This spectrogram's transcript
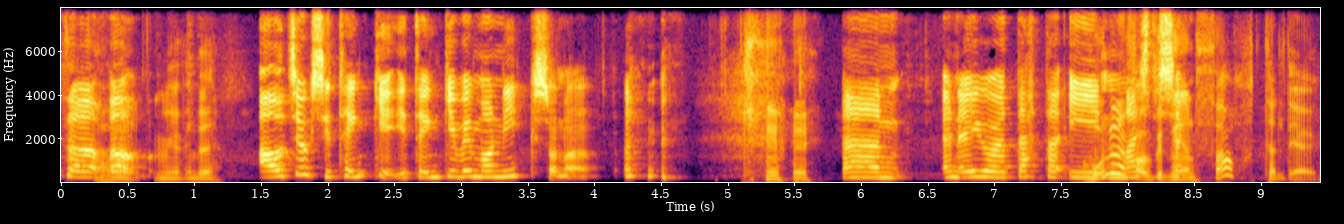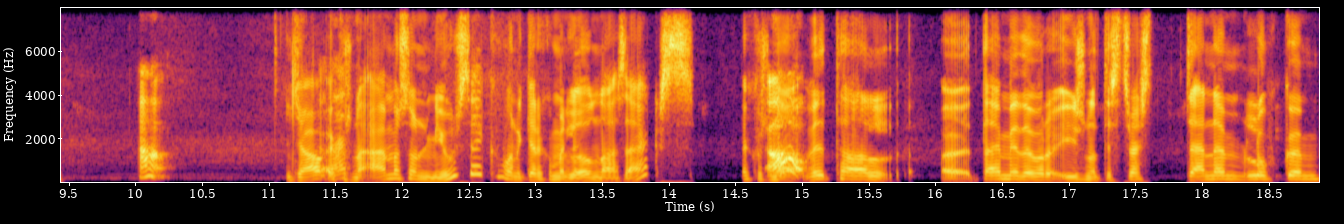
Það Það á- var Mjög fyndið. Ádjóks ég tengi ég tengi við Monique svona. En, en eiga þetta í Hún er að fá einhvern nýjan þátt held ég. Á, Já, eitthvað svona Amazon Music hún er að gera eitthvað með Lil Nas X. Eitthvað svona Ó. viðtal uh, dæmið þau voru í svona distressed denim lookum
